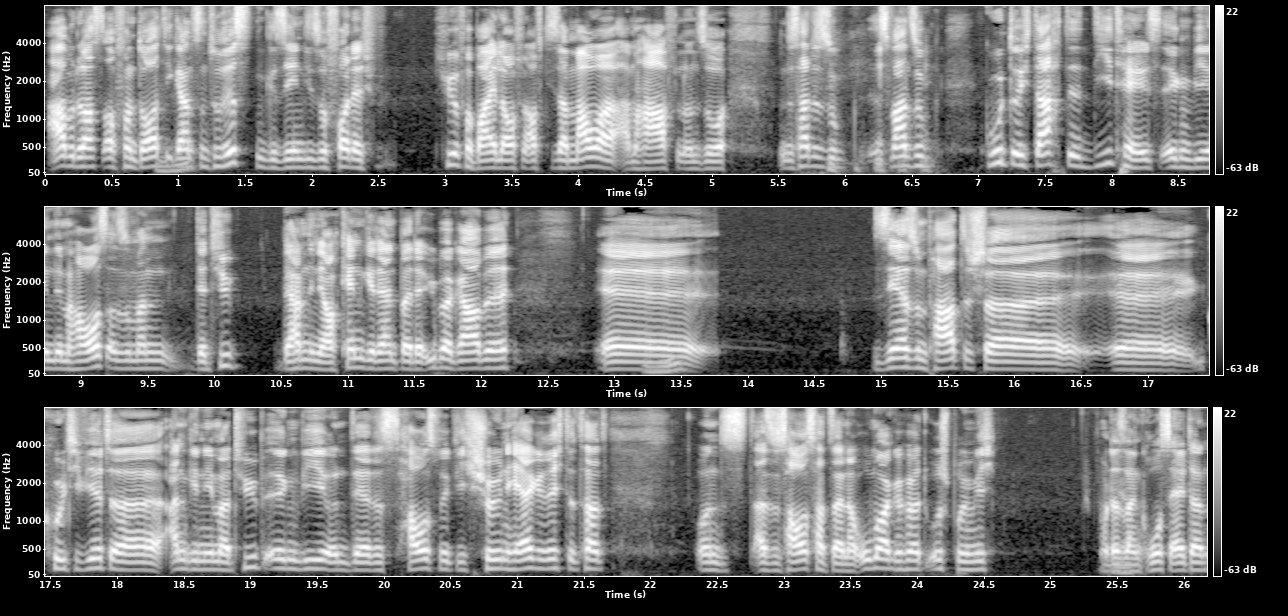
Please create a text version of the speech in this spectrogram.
aber du hast auch von dort die mhm. ganzen Touristen gesehen, die so vor der Tür vorbeilaufen auf dieser Mauer am Hafen und so. Und das hatte so, es waren so gut durchdachte Details irgendwie in dem Haus. Also man, der Typ, wir haben den ja auch kennengelernt bei der Übergabe, äh, mhm sehr sympathischer, äh, kultivierter, angenehmer Typ irgendwie und der das Haus wirklich schön hergerichtet hat. Und also das Haus hat seiner Oma gehört ursprünglich oder ja. seinen Großeltern.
